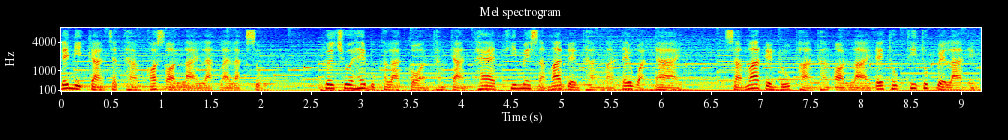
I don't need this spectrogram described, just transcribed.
ได้มีการจัดทำคอร์สออนไลน์หลากหลายหลักสูตรเพื่อช่วยให้บุคลากรทางการแพทย์ที่ไม่สามารถเดินทางมาไต้หวันได้ สามารถเรียนรู้ผ่านทางออนไลน์ได้ทุกที่ทุกเวลาเอง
